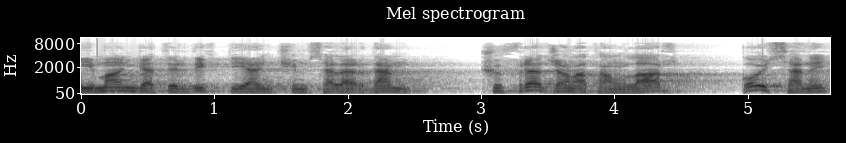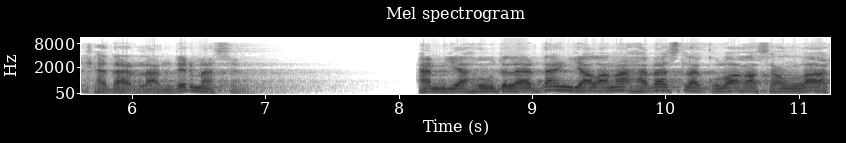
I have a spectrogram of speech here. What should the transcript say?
iman gətirdik deyən kimsələrdən küfrə can atanlar qoy səni kədərləndirməsin. Həm yəhudilərdən yalana həvəslə qulaq asanlar,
